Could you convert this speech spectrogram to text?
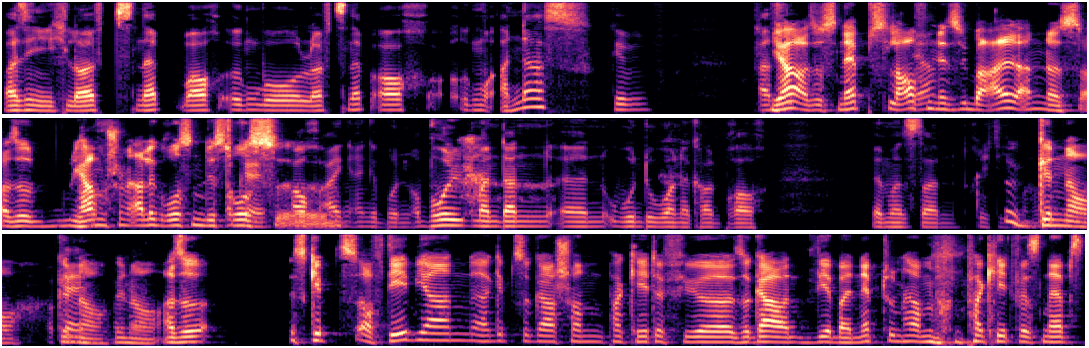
weiß ich nicht, läuft Snap auch irgendwo, läuft Snap auch irgendwo anders? Also, ja, also Snaps laufen ja? jetzt überall anders. Also wir haben schon alle großen Distros okay, auch äh, eigen eingebunden, obwohl man dann äh, einen Ubuntu One Account braucht, wenn man es dann richtig macht. Genau, okay, genau, okay. genau. Also es gibt's auf Debian, da gibt's sogar schon Pakete für, sogar wir bei Neptune haben ein Paket für Snaps.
